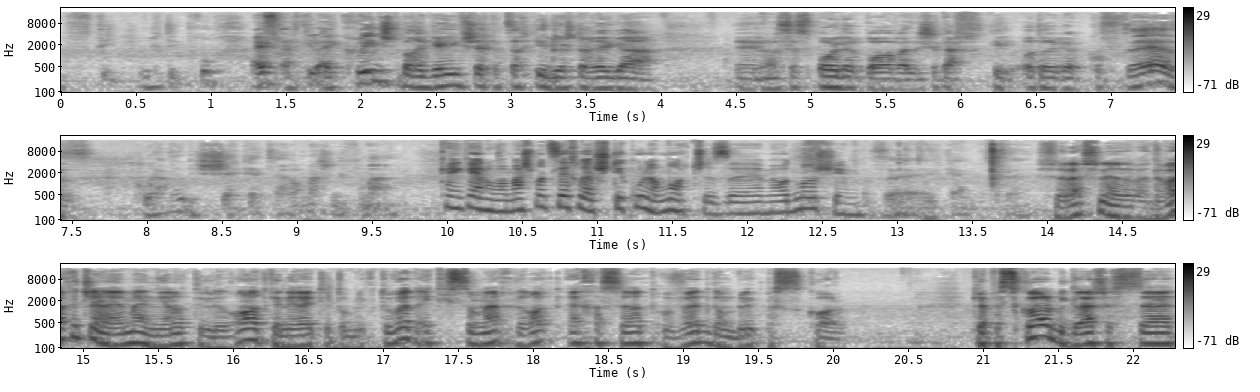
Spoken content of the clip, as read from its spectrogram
מפתיע, דיברו. ההפך, כאילו, I cringed ברגעים שאתה צריך, כאילו, יש את הרגע, אה, לא נעשה ספוילר פה, אבל שאתה, כאילו, עוד רגע קופזה, אז כולם היו בשקט, זה היה ממש נחמד. כן, כן, הוא ממש מצליח להשתיק אולמות, שזה מאוד מרשים. אז אה, כן, זה... השאלה שלי, הדבר היחיד שהיה מעניין אותי לראות, כי אני ראיתי אותו בלי כתובות, הייתי שמח לראות איך הסרט עובד גם בלי פסקול. כי הפסקול, בגלל שהסרט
